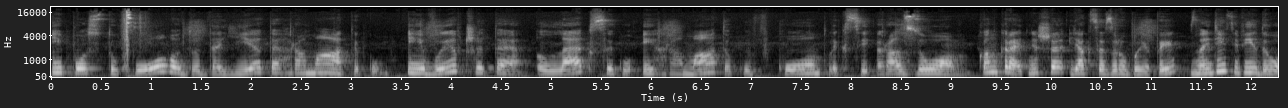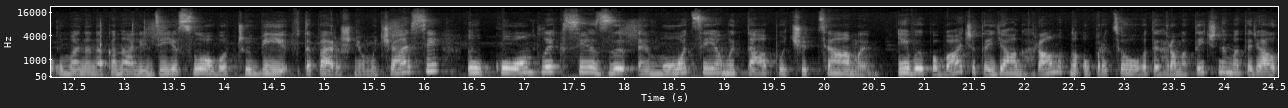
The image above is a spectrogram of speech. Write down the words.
І поступово додаєте граматику. І вивчите лексику і граматику в комплексі разом. Конкретніше, як це зробити, знайдіть відео у мене на каналі Дієслово be в теперішньому часі у комплексі з емоціями та почуттями. І ви побачите, як грамотно опрацьовувати граматичний матеріал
